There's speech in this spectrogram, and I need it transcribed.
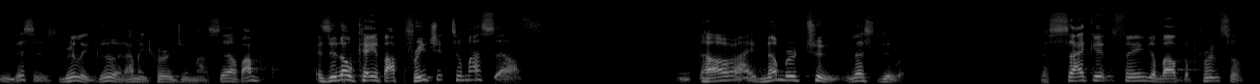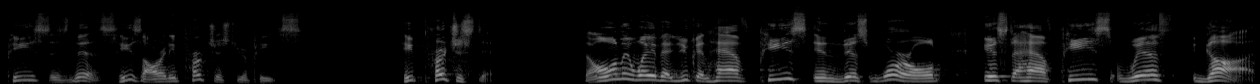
Hmm, this is really good. I'm encouraging myself. I'm, is it okay if I preach it to myself? All right, number two, let's do it. The second thing about the Prince of Peace is this He's already purchased your peace. He purchased it. The only way that you can have peace in this world is to have peace with God.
